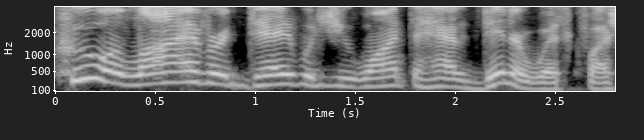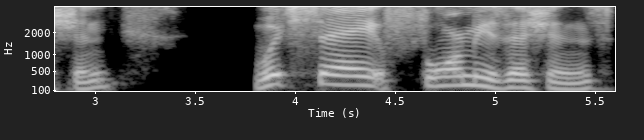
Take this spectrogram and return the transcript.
who alive or dead would you want to have dinner with? Question. Which say four musicians,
